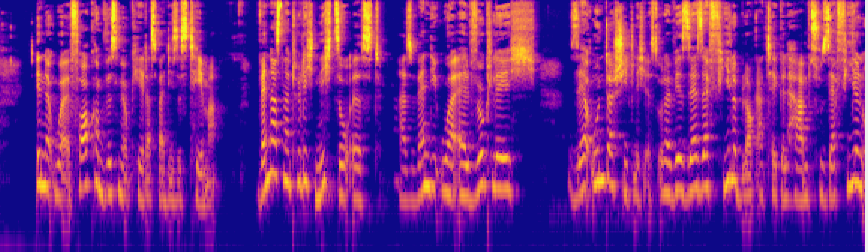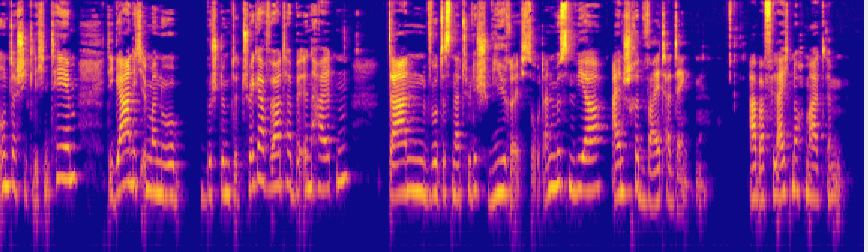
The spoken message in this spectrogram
in der URL vorkommt, wissen wir, okay, das war dieses Thema. Wenn das natürlich nicht so ist, also wenn die URL wirklich sehr unterschiedlich ist oder wir sehr, sehr viele Blogartikel haben zu sehr vielen unterschiedlichen Themen, die gar nicht immer nur bestimmte Triggerwörter beinhalten, dann wird es natürlich schwierig. So, dann müssen wir einen Schritt weiter denken. Aber vielleicht nochmal,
